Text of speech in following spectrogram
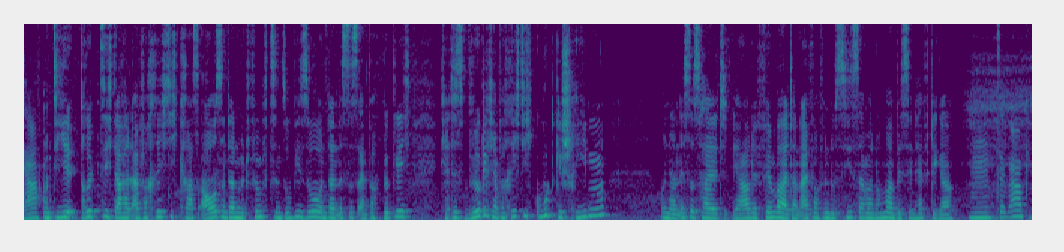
Ja. Und die drückt sich da halt einfach richtig krass aus und dann mit 15 sowieso und dann ist es einfach wirklich, die hat es wirklich einfach richtig gut geschrieben und dann ist es halt, ja, der Film war halt dann einfach, wenn du es siehst, einfach nochmal ein bisschen heftiger. Hm, sag, ah, okay.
